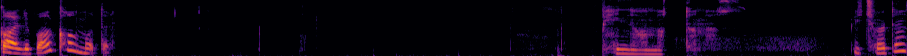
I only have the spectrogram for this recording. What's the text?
Galiba kalmadı. Beni unuttunuz. İçeriden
